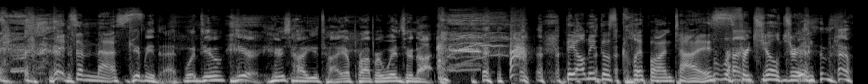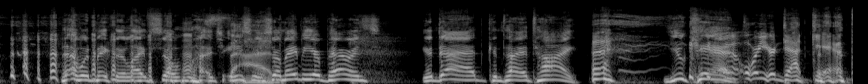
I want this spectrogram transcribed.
It's a mess. Give me that, would you? Here, here's how you tie a proper Windsor knot. They all need those clip on ties Right. for children. that, that would make their life so much easier. So maybe your parents, your dad, can tie a tie. You can't. or your dad can't.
